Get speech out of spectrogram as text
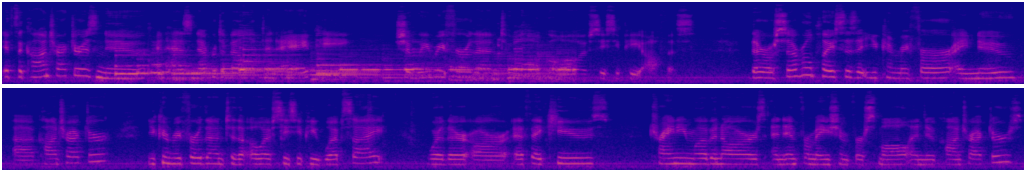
If the contractor is new and has never developed an AAP, should we refer them to a local OFCCP office? There are several places that you can refer a new uh, contractor. You can refer them to the OFCCP website where there are FAQs, training webinars, and information for small and new contractors.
